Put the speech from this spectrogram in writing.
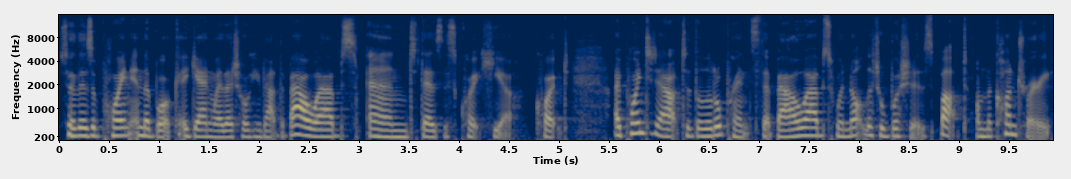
So there's a point in the book, again, where they're talking about the baobabs, and there's this quote here quote, I pointed out to the little prince that baobabs were not little bushes, but, on the contrary,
